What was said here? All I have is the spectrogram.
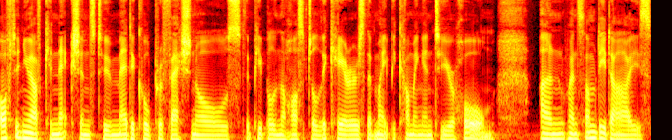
often you have connections to medical professionals, the people in the hospital, the carers that might be coming into your home. And when somebody dies,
